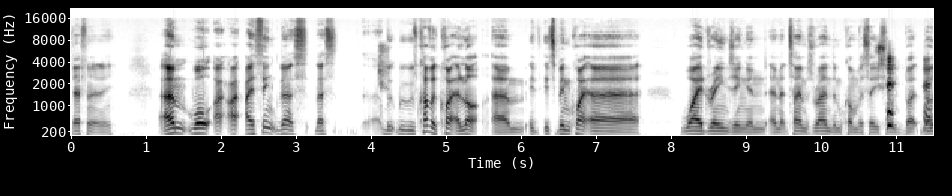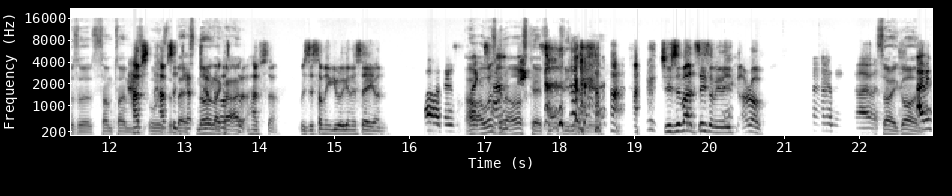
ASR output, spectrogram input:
Definitely. Um, well, I, I I think that's that's uh, we, we- we've covered quite a lot. Um, it, it's been quite a wide-ranging and, and at times random conversation, but those are sometimes Hafs, always Hafsa, the best. do No, have like to I, Hafsa, was there something you were going to say on? Oh, there's I, like I was going to ask her if you, if you let me. she was about to say something, and you cut her off. things. Sorry, go on. I mean,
